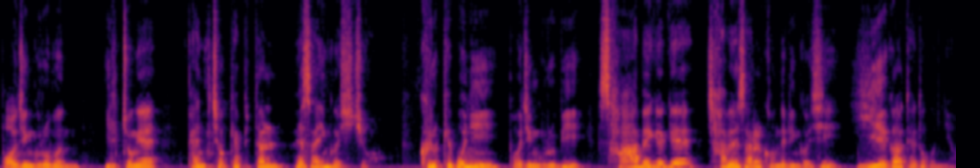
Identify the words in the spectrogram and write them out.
버진 그룹은 일종의 벤처 캐피탈 회사인 것이죠. 그렇게 보니 버진 그룹이 400여 개 자회사를 거느린 것이 이해가 되더군요.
